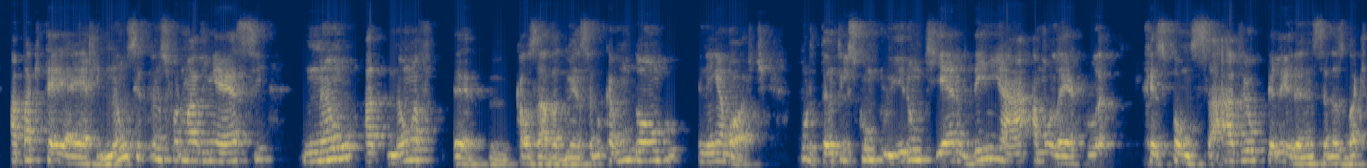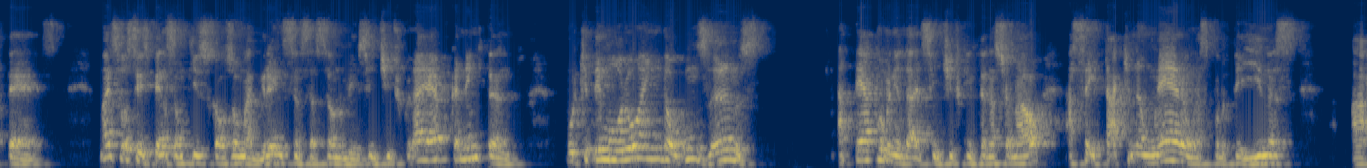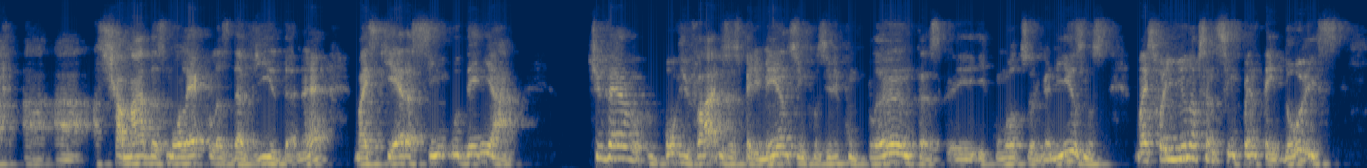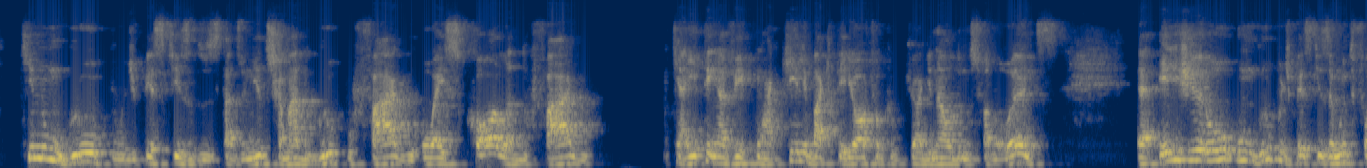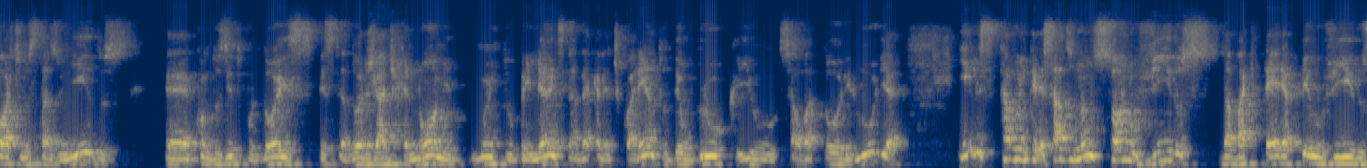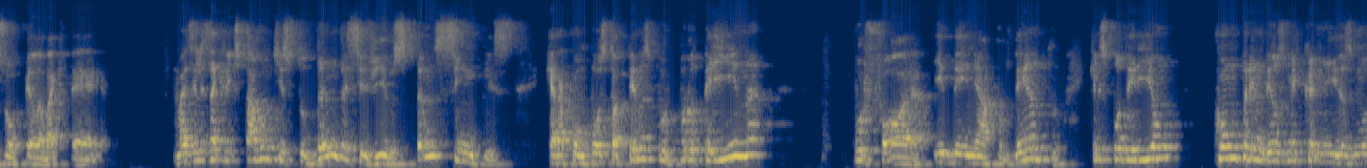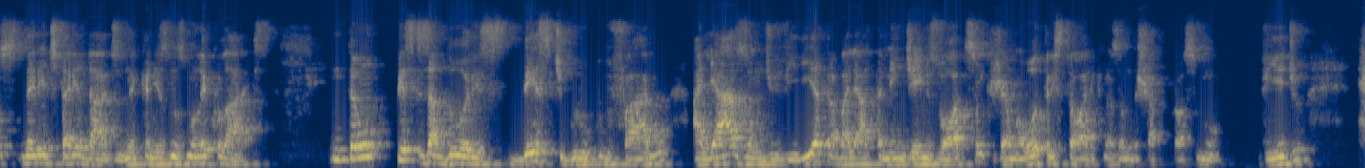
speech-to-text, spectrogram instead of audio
a bactéria R não se transformava em S, não, não é, causava doença no camundongo nem a morte. Portanto, eles concluíram que era o DNA a molécula responsável pela herança nas bactérias. Mas se vocês pensam que isso causou uma grande sensação no meio científico na época, nem tanto, porque demorou ainda alguns anos até a comunidade científica internacional aceitar que não eram as proteínas a, a, a, as chamadas moléculas da vida, né? mas que era sim o DNA. Tiveram, houve vários experimentos, inclusive com plantas e, e com outros organismos, mas foi em 1952 que num grupo de pesquisa dos Estados Unidos, chamado Grupo Fago, ou a Escola do Fago, que aí tem a ver com aquele bacteriófago que o Agnaldo nos falou antes, é, ele gerou um grupo de pesquisa muito forte nos Estados Unidos, é, conduzido por dois pesquisadores já de renome, muito brilhantes na década de 40, o Delbruck e o Salvatore Luria, e eles estavam interessados não só no vírus da bactéria pelo vírus ou pela bactéria, mas eles acreditavam que estudando esse vírus tão simples, que era composto apenas por proteína por fora e DNA por dentro, que eles poderiam compreender os mecanismos da hereditariedade, os mecanismos moleculares. Então, pesquisadores deste grupo do Fago, aliás, onde viria a trabalhar também James Watson, que já é uma outra história que nós vamos deixar para o próximo vídeo,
